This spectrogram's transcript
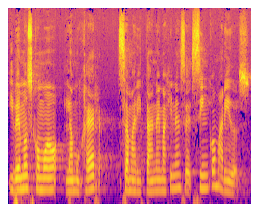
Y vemos como la mujer samaritana, imagínense, cinco maridos.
